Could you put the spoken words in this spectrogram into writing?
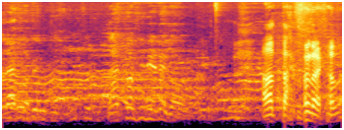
রাখো রাখো আর না খালা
